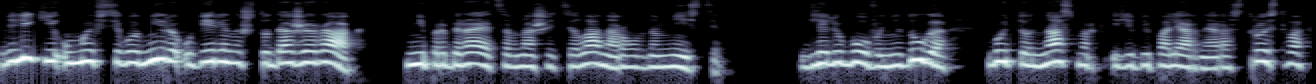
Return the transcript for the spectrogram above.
Великие умы всего мира уверены, что даже рак не пробирается в наши тела на ровном месте. Для любого недуга, будь то насморк или биполярное расстройство,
